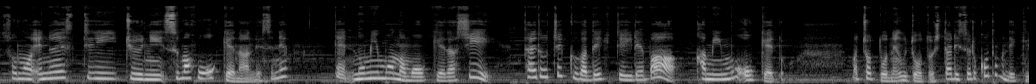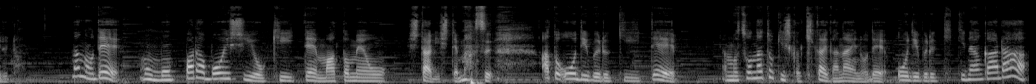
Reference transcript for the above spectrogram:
その NST 中にスマホ OK なんですね。で飲み物も OK だし胎動チェックができていれば仮眠も OK と、まあ、ちょっとねうとうとしたりすることもできると。なので、もうもっぱら Voicy を聞いてまとめをしたりしてます。あと、 Audible 聞いて、もうそんな時しか機会がないので、 Audible 聞きながら、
